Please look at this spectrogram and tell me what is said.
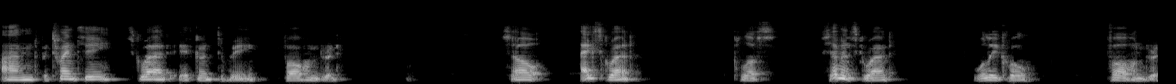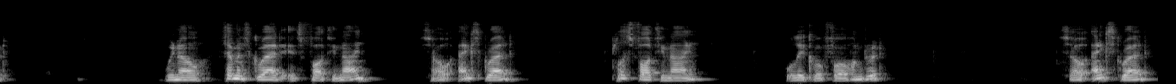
and the 20 squared is going to be 400. So x squared plus 7 squared will equal 400 we know 7 squared is 49, so x squared plus 49 will equal 400. So x squared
